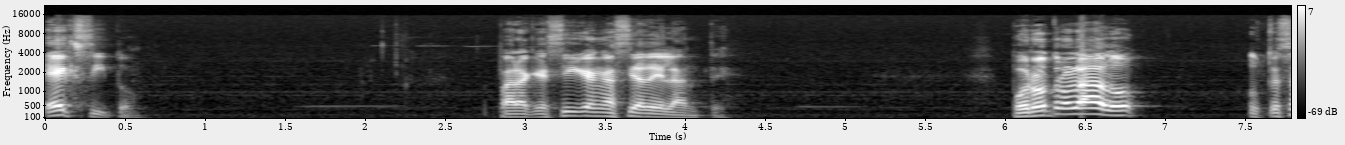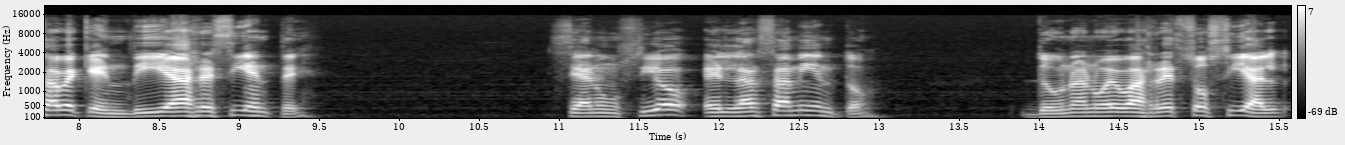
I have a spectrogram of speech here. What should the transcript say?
Éxito para que sigan hacia adelante. Por otro lado, usted sabe que en días recientes se anunció el lanzamiento de una nueva red social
